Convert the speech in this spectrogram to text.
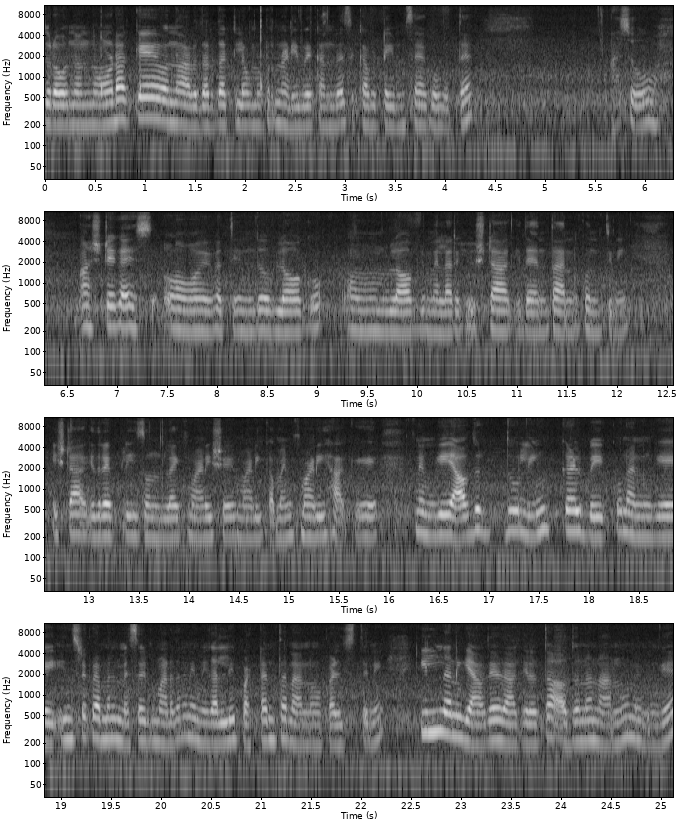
ದೂರ. ಒಂದೊಂದು ನೋಡೋಕ್ಕೆ ಒಂದು ಅರ್ಧ ಅರ್ಧ ಕಿಲೋಮೀಟ್ರ್ ನಡಿಬೇಕಂದ್ರೆ ಸಿಕ್ಕಾಪಟ್ಟೆ ಹಿಂಸೆ ಆಗೋಗುತ್ತೆ. ಸೊ ಅಷ್ಟೇ ಗೈಸ್ ಇವತ್ತಿಂದು ವ್ಲಾಗು ವ್ಲಾಗ್ ನಿಮ್ಮೆಲ್ಲರಿಗೂ ಇಷ್ಟ ಆಗಿದೆ ಅಂತ ಅಂದ್ಕೊತೀನಿ ಇಷ್ಟ ಆಗಿದ್ರೆ ಪ್ಲೀಸ್ ಒಂದು ಲೈಕ್ ಮಾಡಿ ಶೇರ್ ಮಾಡಿ ಕಮೆಂಟ್ ಮಾಡಿ. ಹಾಗೆ ನಿಮಗೆ ಯಾವುದ್ರದ್ದು ಲಿಂಕ್ಗಳು ಬೇಕು, ನನಗೆ ಇನ್ಸ್ಟಾಗ್ರಾಮಲ್ಲಿ ಮೆಸೇಜ್ ಮಾಡಿದ್ರೆ ನಿಮಗೆ ಅಲ್ಲಿ ಪಟ್ಟಂತ ನಾನು ಕಳಿಸ್ತೀನಿ. ಇಲ್ಲಿ ನನಗೆ ಯಾವುದ್ಯಾವ್ದಾಗಿರುತ್ತೋ ಅದನ್ನು ನಾನು ನಿಮಗೆ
